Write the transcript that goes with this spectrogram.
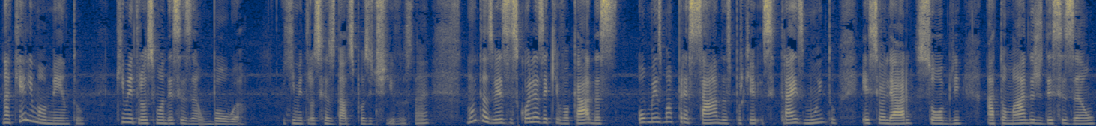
naquele momento que me trouxe uma decisão boa e que me trouxe resultados positivos, né? Muitas vezes escolhas equivocadas ou mesmo apressadas, porque se traz muito esse olhar sobre a tomada de decisão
